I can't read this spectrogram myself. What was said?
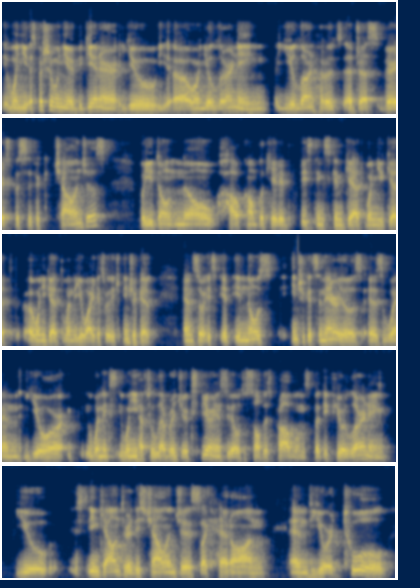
when you, especially when you're a beginner, you uh, when you're learning, you learn how to address very specific challenges, but you don't know how complicated these things can get when you get uh, when you get when the UI gets really intricate. And so it's it, in those intricate scenarios is when you're when when you have to leverage your experience to be able to solve these problems. But if you're learning, you encounter these challenges like head on, and your tool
